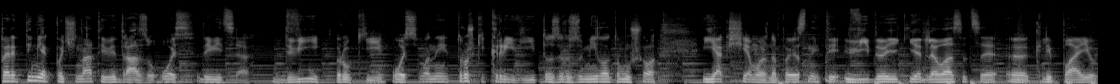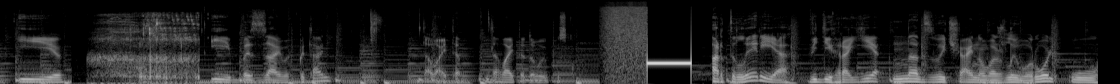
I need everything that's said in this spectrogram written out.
Перед тим як починати відразу, ось дивіться, дві руки. Ось вони трошки криві, то зрозуміло, тому що як ще можна пояснити відео, які я для вас оце е, кліпаю, і, і без зайвих питань. Давайте, давайте до випуску. Артилерія відіграє надзвичайно важливу роль у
